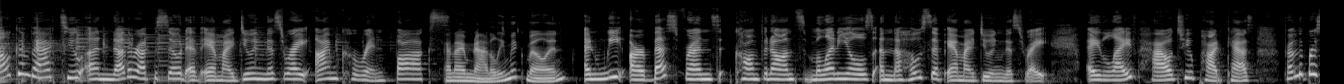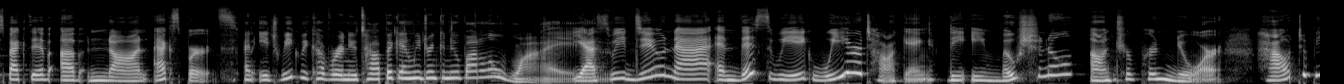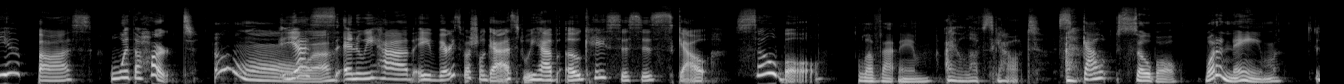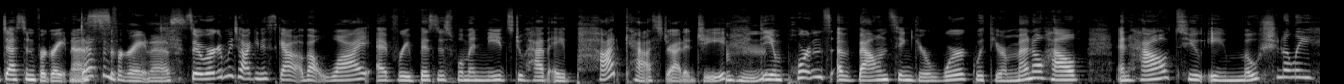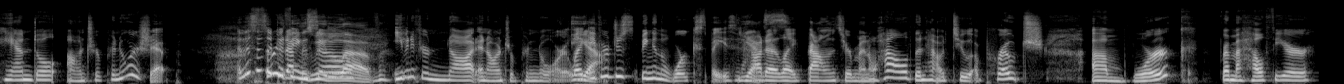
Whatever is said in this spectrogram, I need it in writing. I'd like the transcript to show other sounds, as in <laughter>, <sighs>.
Welcome back to another episode of Am I Doing This Right? I'm Corinne Fox, And I'm Natalie McMillan. and we are best friends, confidants, millennials, and the hosts of Am I Doing This Right? A life how to podcast from the perspective of non experts. And each week we cover a new topic and we drink a new bottle of wine. Yes, we do, Nat. And this week we are talking the emotional entrepreneur, how to be a boss with a heart. Oh. Yes, and we have a very special guest. We have OK Sis's Scout Sobel. Love that name. I love Scout. Scout Sobel. What a name. Destined for greatness. Destined for greatness. So, we're going to be talking to Scout about why every businesswoman needs to have a podcast strategy, mm-hmm. the importance of balancing your work with your mental health, and how to emotionally handle entrepreneurship. And this is a good things episode. we love. Even if you're not an entrepreneur, like Yeah. if you're just being in the workspace and how to like balance your mental health and how to approach um, work from a healthier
